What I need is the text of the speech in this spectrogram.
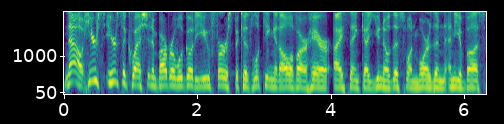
Now, here's here's the question, and Barbara, we'll go to you first because looking at all of our hair, I think uh, you know this one more than any of us.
